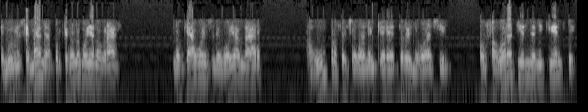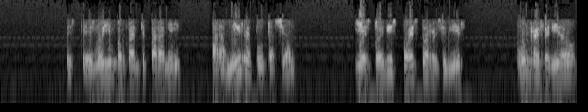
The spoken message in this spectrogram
en una semana, porque no lo voy a lograr. Lo que hago es, le voy a hablar a un profesional en Querétaro y le voy a decir, por favor atiende a mi cliente. Este, es muy importante para mí, para mi reputación, y estoy dispuesto a recibir un referido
